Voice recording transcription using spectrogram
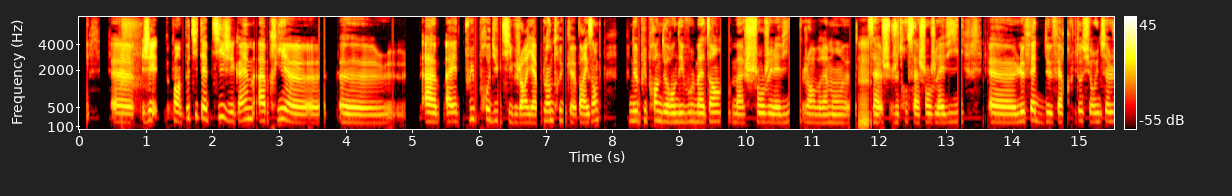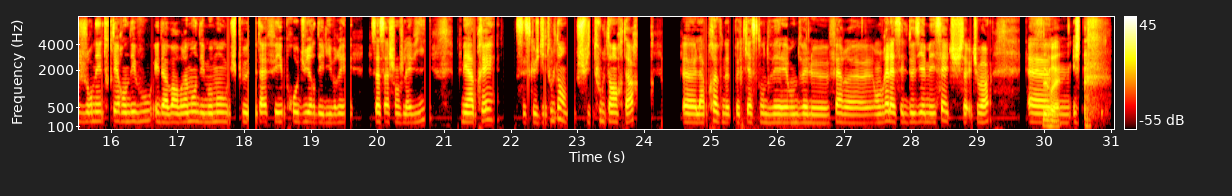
euh, j'ai, enfin, petit à petit, j'ai quand même appris euh, euh, à, être plus productive. Genre, il y a plein de trucs, par exemple, ne plus prendre de rendez-vous le matin m'a changé la vie. Genre, vraiment, mmh. ça, je trouve que ça change la vie. le fait de faire plutôt sur une seule journée tous tes rendez-vous et d'avoir vraiment des moments où tu peux taffer, produire, délivrer, ça, ça change la vie. Mais après, c'est ce que je dis tout le temps, je suis tout le temps en retard. la preuve, notre podcast, on devait, on devait le faire. en vrai, là, c'est le deuxième essai, tu, tu vois. Euh,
